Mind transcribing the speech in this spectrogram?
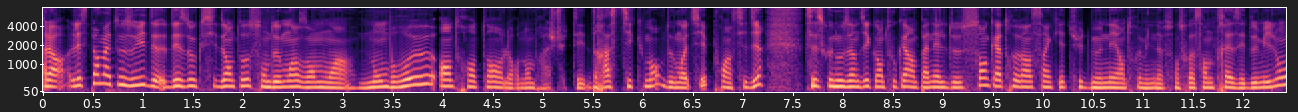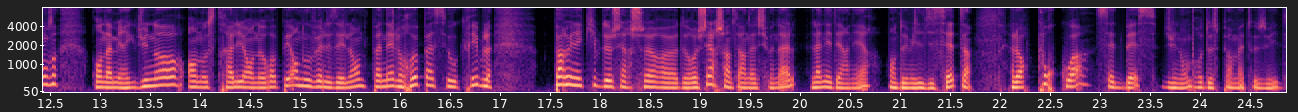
Alors, les spermatozoïdes des Occidentaux sont de moins en moins nombreux. En 30 ans, leur nombre a chuté drastiquement, de moitié pour ainsi dire. C'est ce que nous indique en tout cas un panel de 185 études menées entre 1973 et 2011 en Amérique du Nord, en Australie, en Europe et en Nouvelle-Zélande. Panel repassé au crible par une équipe de chercheurs euh, de recherche internationale l'année dernière, en 2017. Alors pourquoi cette baisse du nombre de spermatozoïdes?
